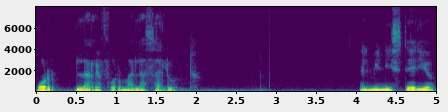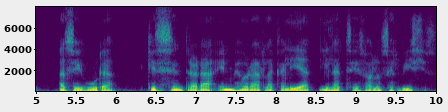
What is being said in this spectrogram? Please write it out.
por la reforma a la salud. El ministerio asegura que se centrará en mejorar la calidad y el acceso a los servicios,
